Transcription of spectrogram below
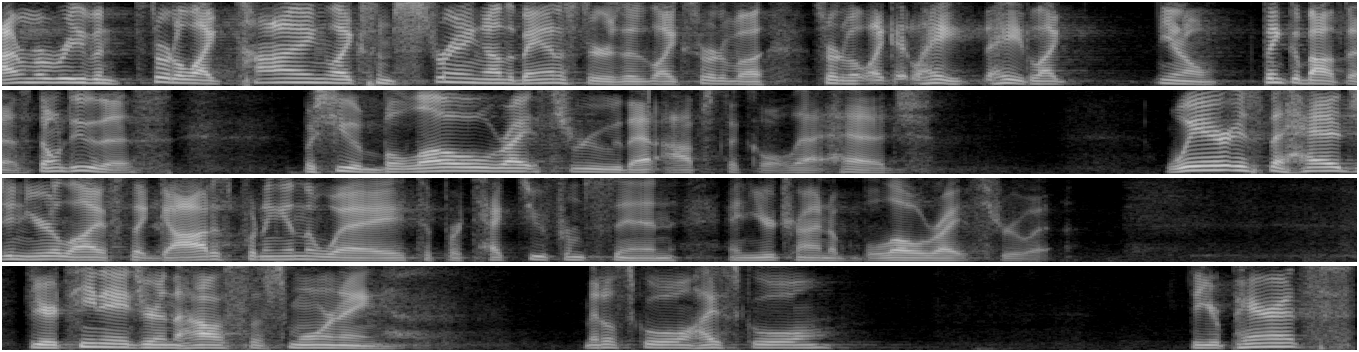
I remember even sort of like tying like some string on the banisters as like sort of a sort of a, like, "Hey, hey, like you know, think about this. Don't do this." But she would blow right through that obstacle, that hedge. Where is the hedge in your life that God is putting in the way to protect you from sin, and you're trying to blow right through it? If you're a teenager in the house this morning, middle school, high school, do your parents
